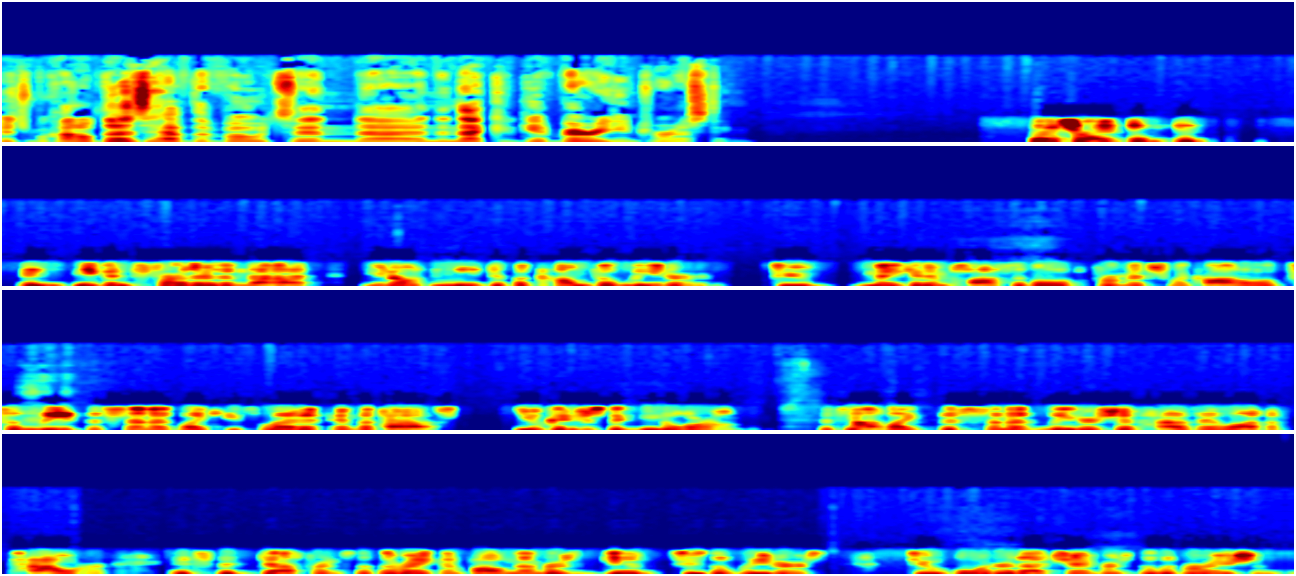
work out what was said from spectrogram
Mitch McConnell does have the votes, and uh, and then that could get very interesting. That's right, and it and even further than that, you don't need to become the leader to make it impossible for Mitch McConnell to mm-hmm. lead the Senate like he's led it in the past. You can just ignore him. It's not like the Senate leadership has a lot of power. It's the deference that the rank and file members give to the leaders to order that chamber's deliberations,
